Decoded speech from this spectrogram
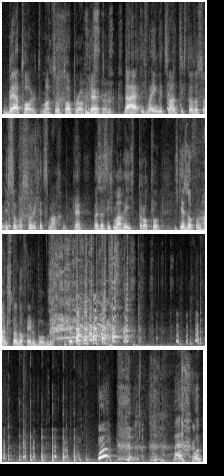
Berthold, macht so Top Rock, gell? Nein, ich war irgendwie 20. oder so. Ich so, was soll ich jetzt machen? Gell? Weißt du, was ich mache? Ich Trottel. Ich gehe so von Handstand auf Ellbogen. weißt, und,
